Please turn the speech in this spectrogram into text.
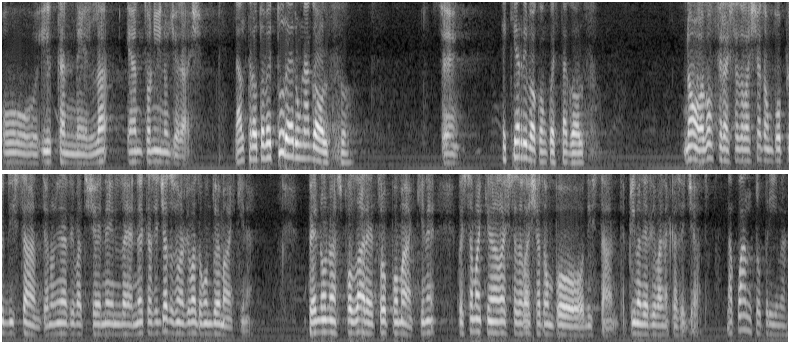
o il Cannella e Antonino Geraci. L'altra autovettura era una Golf. Sì. E chi arrivò con questa Golf? No, la Golf era stata lasciata un po' più distante, arrivato, cioè nel, nel caseggiato sono arrivato con due macchine. Per non sfollare troppo macchine, questa macchina era stata lasciata un po' distante, prima di arrivare nel caseggiato. Ma quanto prima?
